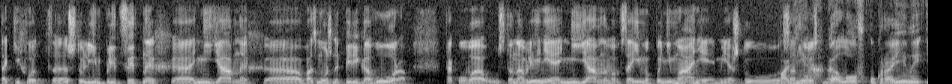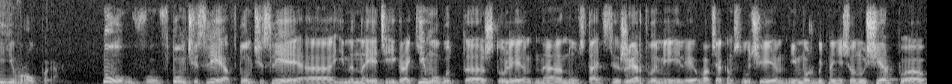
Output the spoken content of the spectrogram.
таких вот, что ли, имплицитных, неявных, возможно, переговоров такого установления неявного взаимопонимания между... Поверх голов Украины и Европы. Ну, в, в том числе, в том числе э, именно эти игроки могут, э, что ли, э, ну, стать жертвами или, во всяком случае, им может быть нанесен ущерб э,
